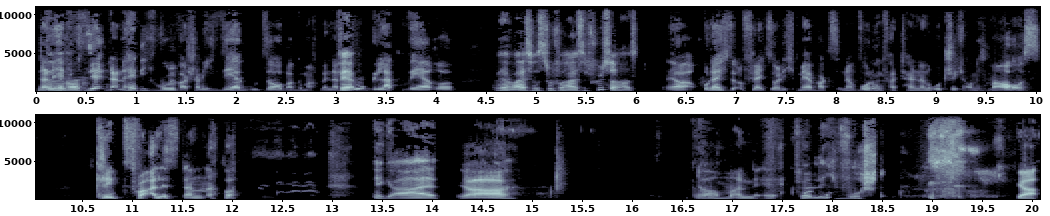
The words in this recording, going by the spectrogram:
Dann hätte, ich sehr, dann hätte ich wohl wahrscheinlich sehr gut sauber gemacht. Wenn das Wer- so glatt wäre. Wer weiß, was du für heiße Füße hast. Ja, oder ich, vielleicht sollte ich mehr Wachs in der Wohnung verteilen, dann rutsche ich auch nicht mal aus. Klebt zwar alles dann, aber Egal. ja. Oh Mann, ey. Völlig wurscht. Ja,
